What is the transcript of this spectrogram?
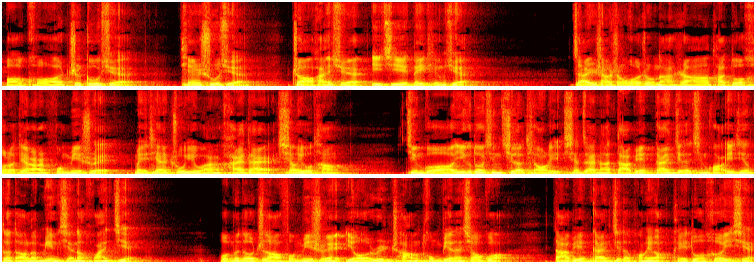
包括支沟穴、天枢穴、照海穴以及内庭穴。在日常生活中呢，让他多喝了点蜂蜜水，每天煮一碗海带香油汤。经过一个多星期的调理，现在呢，大便干结的情况已经得到了明显的缓解。我们都知道蜂蜜水有润肠通便的效果，大便干结的朋友可以多喝一些。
